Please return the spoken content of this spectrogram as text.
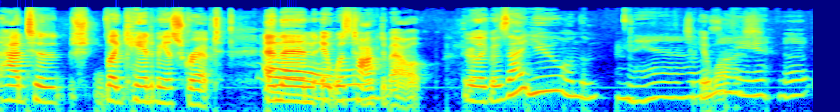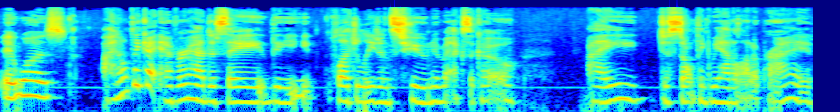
had to sh- like hand me a script, and then it was Oh. talked about. They were like, "Was that you on the?" Yeah, like, it was. me. It was. I don't think I ever had to say the Pledge Allegiance to New Mexico. I just don't think we had a lot of pride.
